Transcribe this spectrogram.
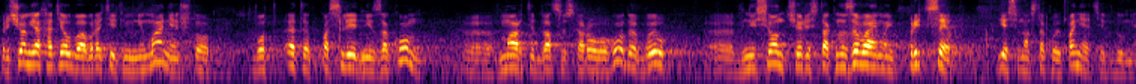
Причем я хотел бы обратить внимание, что вот этот последний закон э, в марте 22 года был э, внесен через так называемый прицеп. Есть у нас такое понятие в Думе.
